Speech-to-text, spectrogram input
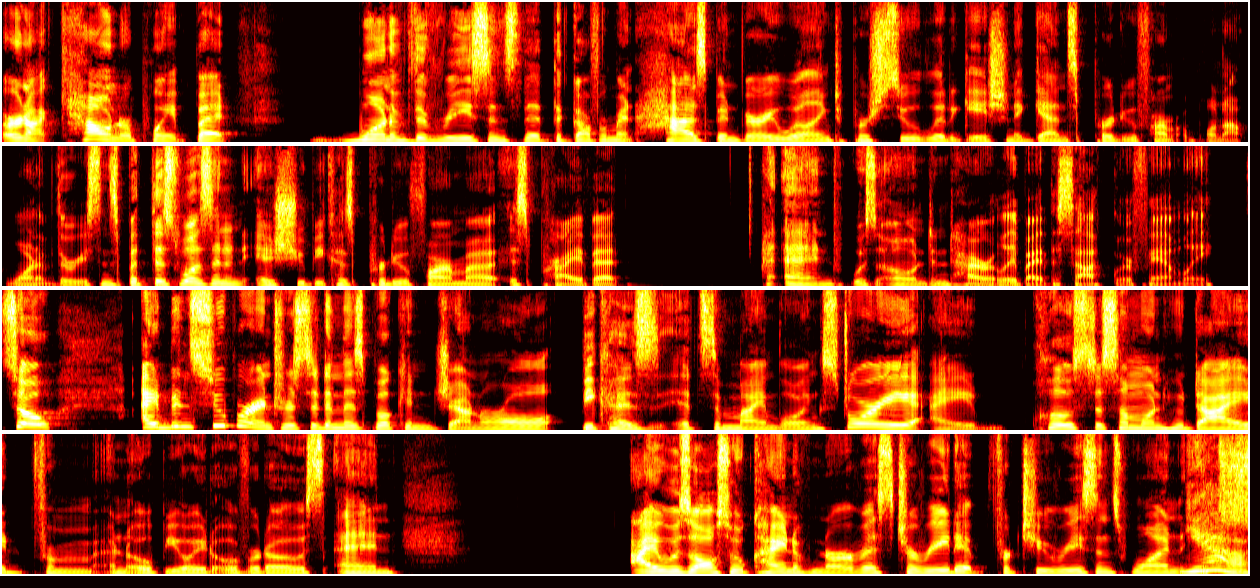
or not counterpoint, but one of the reasons that the government has been very willing to pursue litigation against Purdue Pharma. Well, not one of the reasons, but this wasn't an issue because Purdue Pharma is private and was owned entirely by the Sackler family. So I'd been super interested in this book in general because it's a mind blowing story. I'm close to someone who died from an opioid overdose. And I was also kind of nervous to read it for two reasons. One, Yeah.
